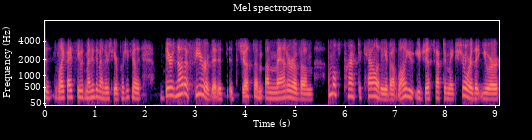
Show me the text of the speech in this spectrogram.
is like I see with many of the vendors here, particularly. There's not a fear of it. It's it's just a, a matter of um, almost practicality about well, you you just have to make sure that you're,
